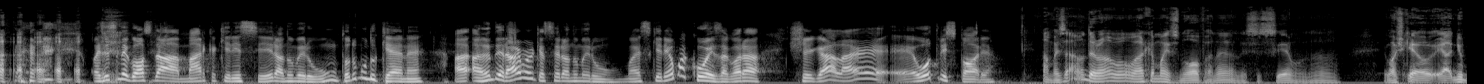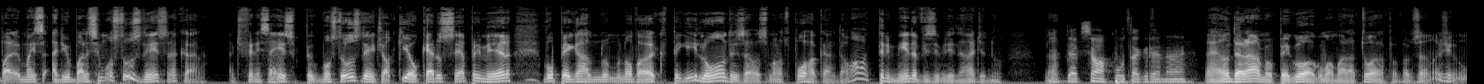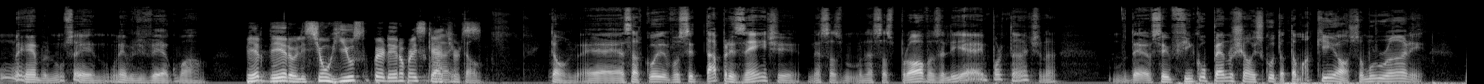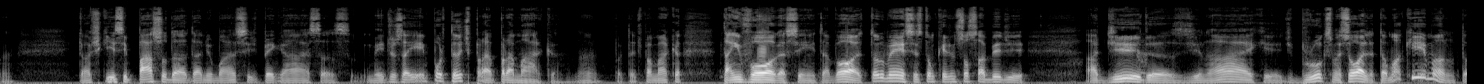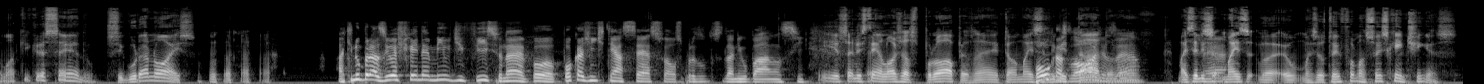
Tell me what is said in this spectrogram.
Mas esse negócio da marca querer ser a número um, todo mundo quer, né? A, a Under Armour quer ser a número um, mas querer é uma coisa, agora chegar lá é, é outra história. Ah, mas a Under Armour é uma marca mais nova, né? Nesse esquema, né? Eu acho que é, é a New Balance, mas a New Balance mostrou os dentes, né, cara? A diferença é, é isso, mostrou os dentes. Aqui, eu quero ser a primeira, vou pegar no Nova York, peguei Londres, as maratos. Porra, cara, dá uma tremenda visibilidade no, né? Deve ser uma puta grana, né? É, Under Armour pegou alguma maratona pra gente Não lembro, não sei, não lembro de ver alguma. Perderam, eles tinham Houston, perderam pra Skechers. Ah, então. Então, é, essa coisa, você tá presente nessas, nessas provas ali é importante, né? Você finca o pé no chão, escuta, estamos aqui, ó, somos running. Né? Então acho que esse passo da, da New Balance de pegar essas majors aí é importante para a marca, né? Importante para a marca estar tá em voga, assim, tá? Ó, tudo bem, vocês estão querendo só saber de Adidas, de Nike, de Brooks, mas olha, estamos aqui, mano, estamos aqui crescendo, segura nós. Aqui no Brasil acho que ainda é meio difícil, né? Pô, pouca gente tem acesso aos produtos da New Balance. Isso, eles têm é. lojas próprias, né? Então é mais Poucas limitado, lojas, né? É. Mas eles, é. mas, eu, mas eu tenho informações quentinhas.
